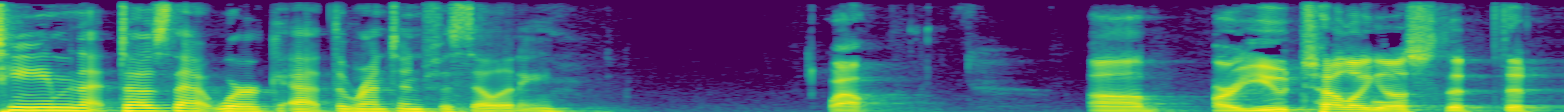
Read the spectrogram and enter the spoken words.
team that does that work at the Renton facility. Wow. Uh, are you telling us that, that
